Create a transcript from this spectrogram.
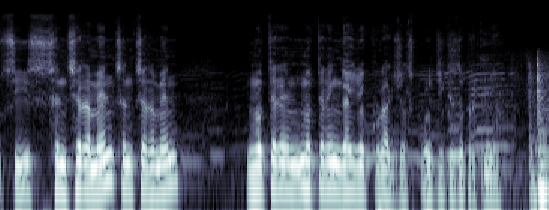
sí, sincerament, sincerament, no tenen, no tenen gaire coratge els polítics de Perpinyà.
